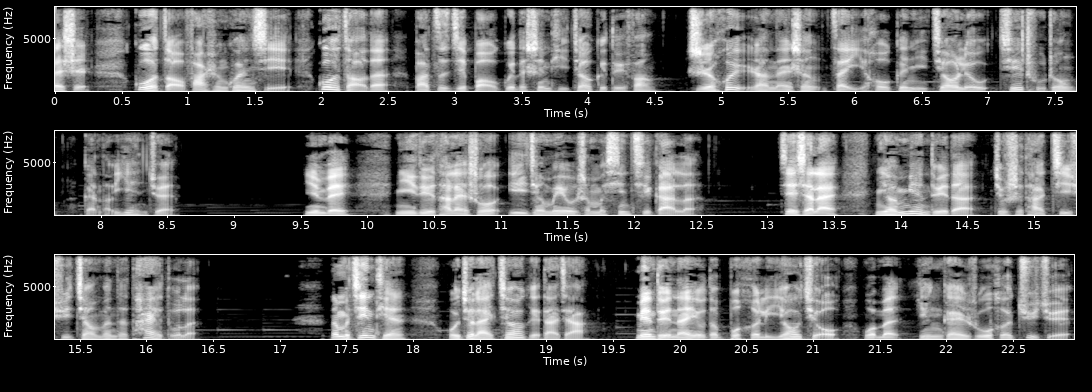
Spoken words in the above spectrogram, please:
但是过早发生关系，过早的把自己宝贵的身体交给对方，只会让男生在以后跟你交流接触中感到厌倦，因为你对他来说已经没有什么新奇感了。接下来你要面对的就是他继续降温的态度了。那么今天我就来教给大家，面对男友的不合理要求，我们应该如何拒绝。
